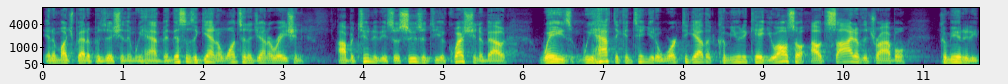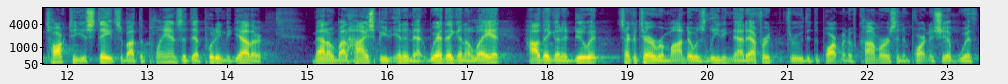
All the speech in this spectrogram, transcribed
in a much better position than we have been. This is, again, a once in a generation opportunity. So, Susan, to your question about ways we have to continue to work together, communicate, you also, outside of the tribal community, talk to your states about the plans that they're putting together, madam, about high speed internet, where they're going to lay it, how they're going to do it. Secretary Raimondo is leading that effort through the Department of Commerce and in partnership with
